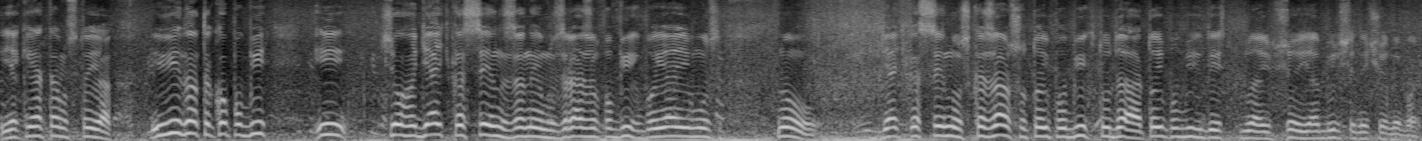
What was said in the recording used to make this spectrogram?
як я там стояв. І він тако побіг, і цього дядька син за ним зразу побіг, бо я йому ну, дядька сину сказав, що той побіг туди, а той побіг десь туди, і все, я більше нічого не бачу.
